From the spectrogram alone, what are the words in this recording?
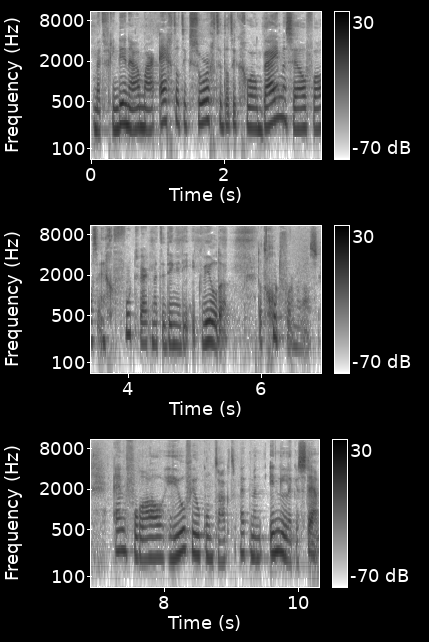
met vriendinnen. Maar echt dat ik zorgde dat ik gewoon bij mezelf was en gevoed werd met de dingen die ik wilde. Dat goed voor me was. En vooral heel veel contact met mijn innerlijke stem.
